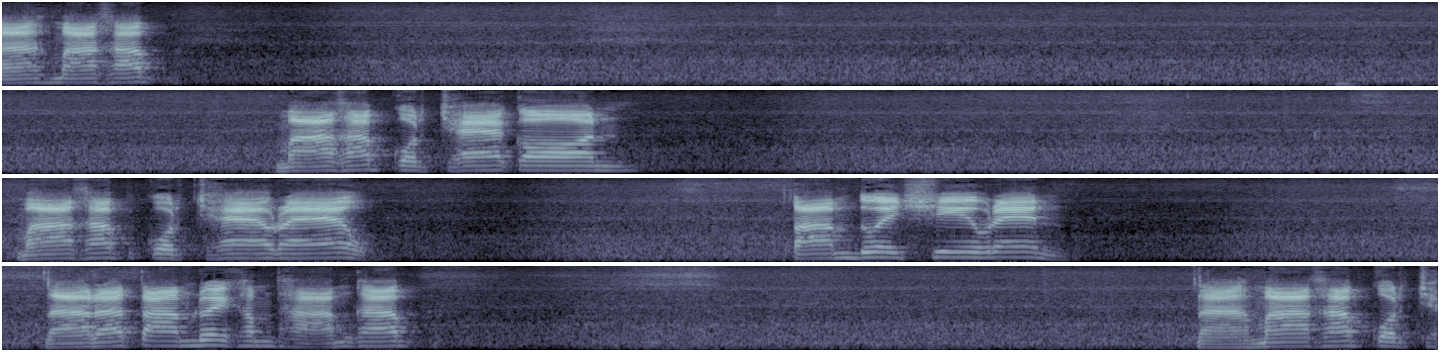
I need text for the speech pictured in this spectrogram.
นะ มาครับมาครับ กดแชร์ก่อน มาครับกดแชร์แล้ว ตามด้วยชื่อเล่นนะแล้วตามด้วยคำถามครับนะมาครับกดแช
